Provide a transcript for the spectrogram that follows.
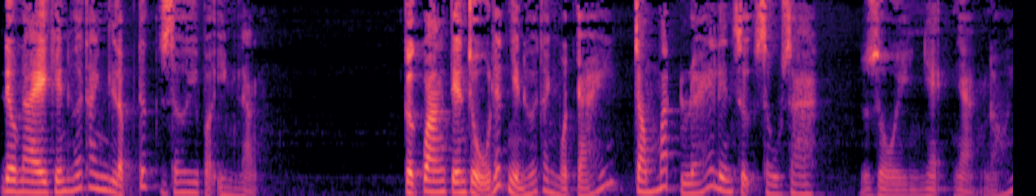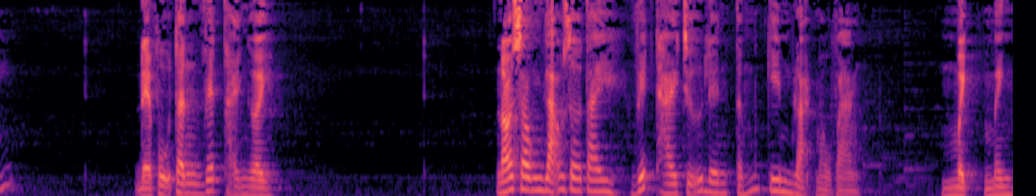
Điều này khiến hứa thanh lập tức rơi vào im lặng. Cực quang tiên chủ liếc nhìn hứa thanh một cái, trong mắt lóe lên sự sâu xa, rồi nhẹ nhàng nói. Để phụ thân viết thay người. Nói xong lão giơ tay, viết hai chữ lên tấm kim loại màu vàng. Mịch Minh.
